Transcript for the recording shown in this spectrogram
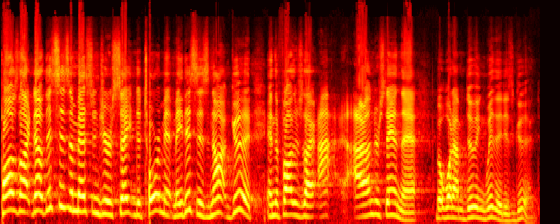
Paul's like, no, this is a messenger of Satan to torment me. This is not good. And the father's like, I, I understand that, but what I'm doing with it is good.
